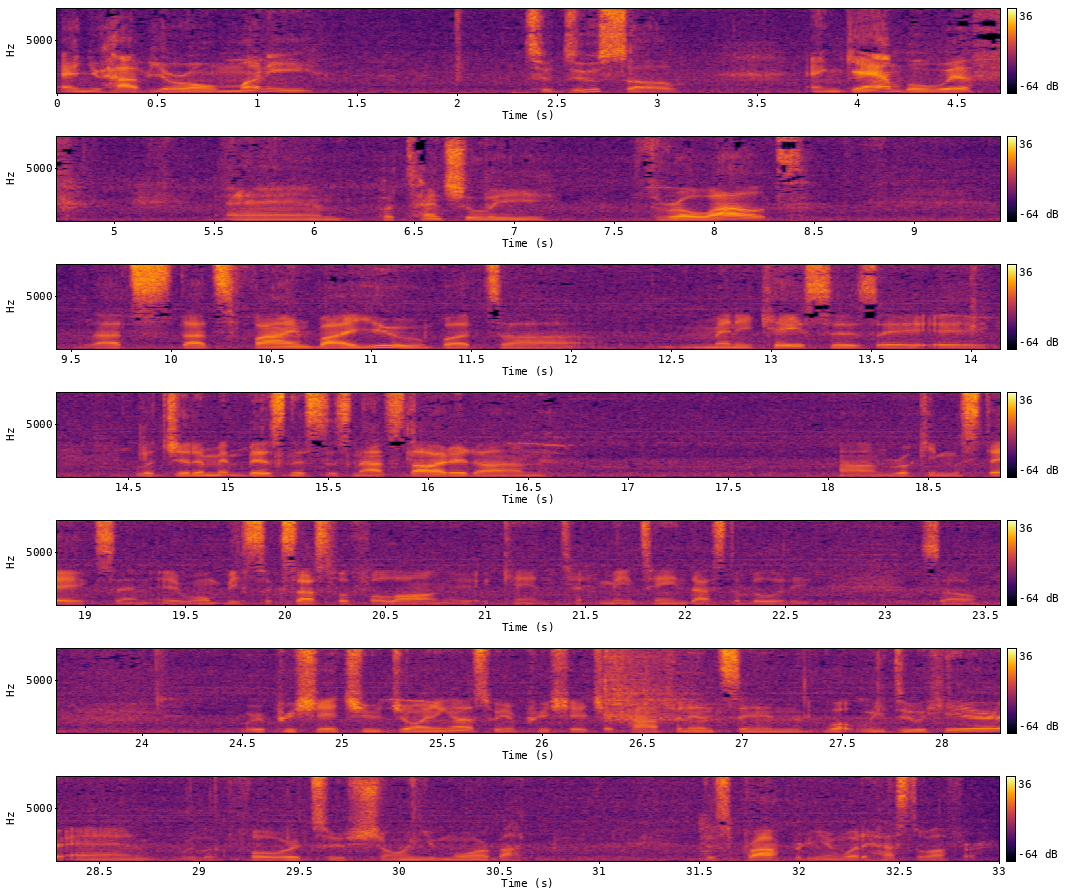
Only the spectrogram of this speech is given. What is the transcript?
and you have your own money to do so and gamble with and potentially throw out that's that's fine by you but uh, many cases a, a legitimate business is not started on on rookie mistakes and it won't be successful for long. It can't maintain that stability. So we appreciate you joining us. We appreciate your confidence in what we do here and we look forward to showing you more about this property and what it has to offer.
